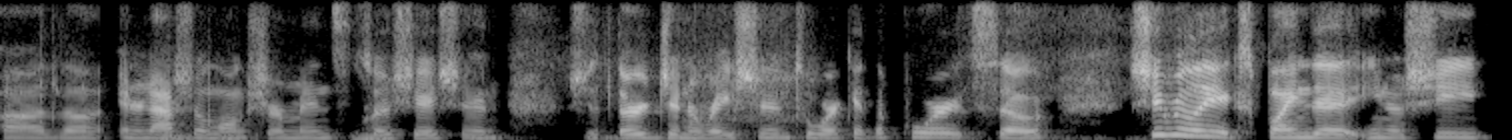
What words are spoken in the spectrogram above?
uh, the International Longshoremen's Association. She's a third generation to work at the port. So she really explained it. You know, she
